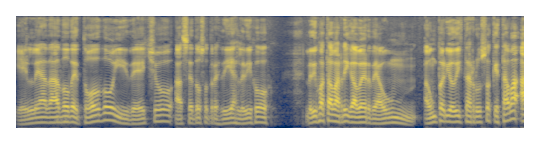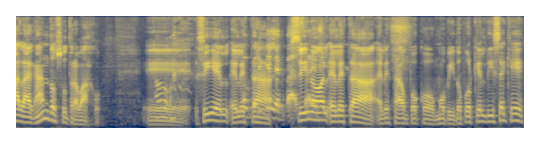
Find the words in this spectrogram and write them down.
Él le ha dado de todo y de hecho hace dos o tres días le dijo, le dijo hasta barriga verde a un, a un periodista ruso que estaba halagando su trabajo. Eh, Oh. Sí, él, él ¿Cómo está. le pasa Sí, no, él? él, él está, él está un poco movido porque él dice que,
